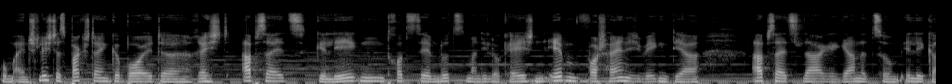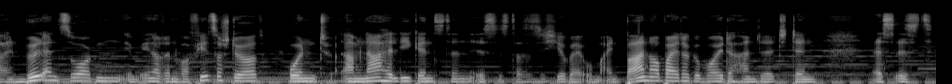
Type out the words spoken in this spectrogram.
um ein schlichtes Backsteingebäude, recht abseits gelegen, trotzdem nutzt man die Location eben wahrscheinlich wegen der Abseitslage gerne zum illegalen Müll entsorgen. Im Inneren war viel zerstört. Und am naheliegendsten ist es, dass es sich hierbei um ein Bahnarbeitergebäude handelt, denn es ist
